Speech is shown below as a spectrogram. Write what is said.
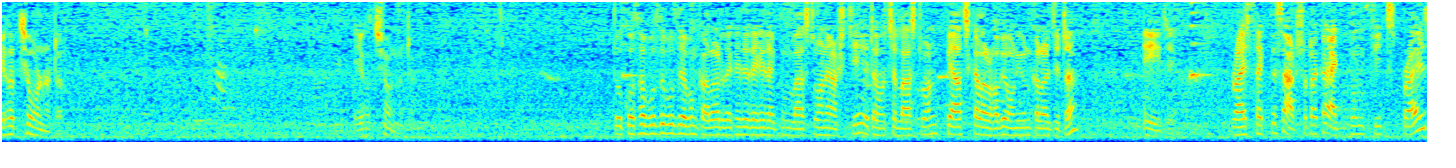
এ হচ্ছে ওড়নাটা। এ হচ্ছে অন্যটা তো কথা বলতে বলতে এবং কালার দেখাতে দেখাতে একদম লাস্ট ওয়ানে আসছে। এটা হচ্ছে লাস্ট ওয়ান পেঁয়াজ কালার হবে অনিয়ন কালার যেটা। এই যে প্রাইস থাকতেছে আটশো টাকা, একদম ফিক্স প্রাইস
